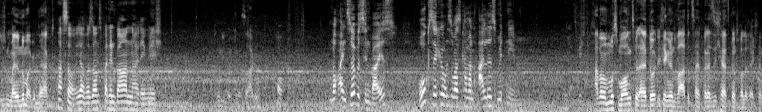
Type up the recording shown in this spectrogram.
nicht meine Nummer gemerkt. Achso, ja, aber sonst bei den Bahnen halt irgendwie nicht. Toni möchte was sagen. Oh. Noch ein Servicehinweis. Rucksäcke und sowas kann man alles mitnehmen. Aber man muss morgens mit einer deutlich längeren Wartezeit bei der Sicherheitskontrolle rechnen.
